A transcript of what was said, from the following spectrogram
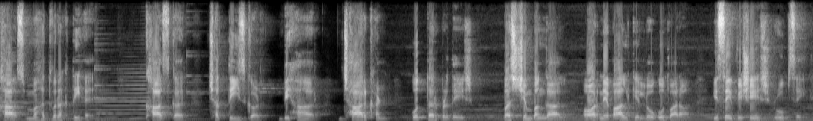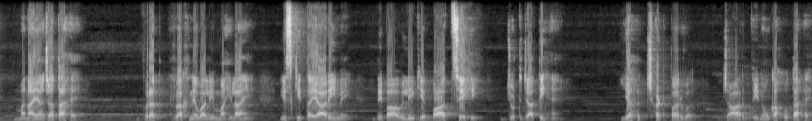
खास महत्व रखती है। खासकर छत्तीसगढ़, बिहार, झारखंड, उत्तर प्रदेश पश्चिम बंगाल और नेपाल के लोगों द्वारा इसे विशेष रूप से मनाया जाता है। व्रत रखने वाली महिलाएँ इसकी तैयारी में दीपावली के बाद से ही जुट जाती हैं। यह छठ पर्व चार दिनों का होता है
